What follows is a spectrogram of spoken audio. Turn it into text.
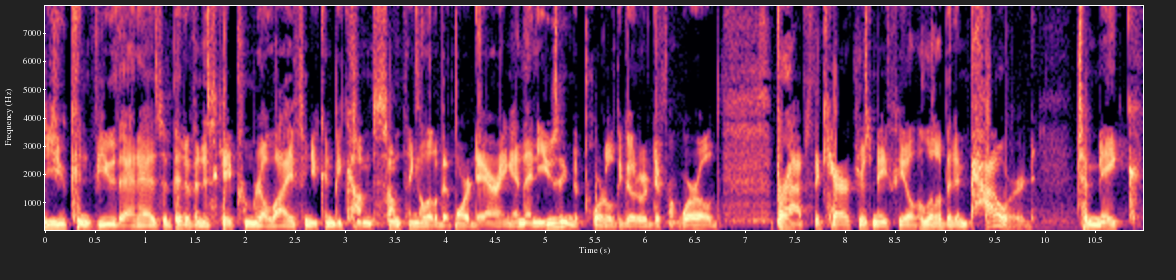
you can view that as a bit of an escape from real life and you can become something a little bit more daring. And then using the portal to go to a different world, perhaps the characters may feel a little bit empowered to make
